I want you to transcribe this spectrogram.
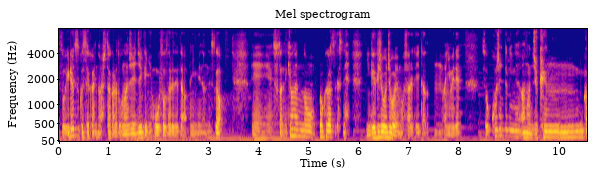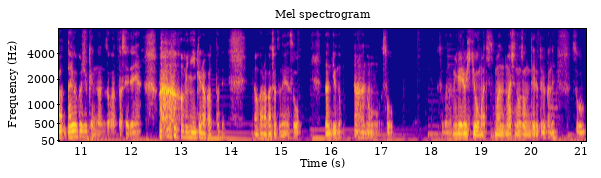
そう、色づく世界の明日からと同じ時期に放送されてたアニメなんですが、えー、そうだね、去年の6月ですね、劇場上映もされていた、うん、アニメで、そう、個人的にね、あの、受験が、大学受験なんぞがあったせいでね、見に行けなかったで、なかなかちょっとね、そう、なんていうの、あの、そう、そうだな、見れる日を待ち、ま、待ち望んでいるというかね、そう、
